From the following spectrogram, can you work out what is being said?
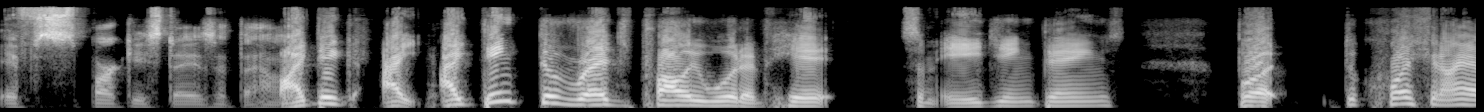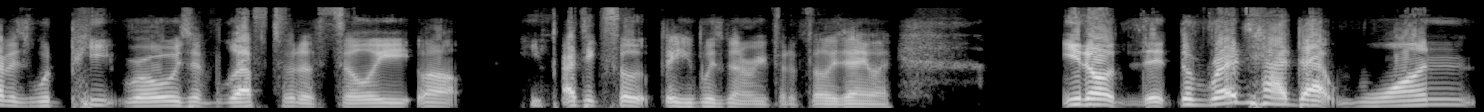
if Sparky stays at the helm? I think I I think the Reds probably would have hit some aging things, but the question I have is would Pete Rose have left for the Philly? Well, he I think Philly, he was going to read for the Phillies anyway. You know, the, the Reds had that one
